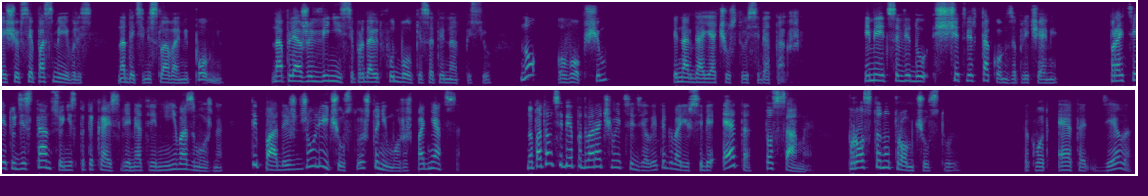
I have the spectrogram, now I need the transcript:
еще все посмеивались над этими словами, помню. На пляже в Венисе продают футболки с этой надписью. Ну, в общем, иногда я чувствую себя так же. Имеется в виду с четвертаком за плечами. Пройти эту дистанцию, не спотыкаясь время от времени, невозможно. Ты падаешь, Джулия, и чувствуешь, что не можешь подняться. Но потом тебе подворачивается дело, и ты говоришь себе, это то самое, просто нутром чувствую. Так вот, это дело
